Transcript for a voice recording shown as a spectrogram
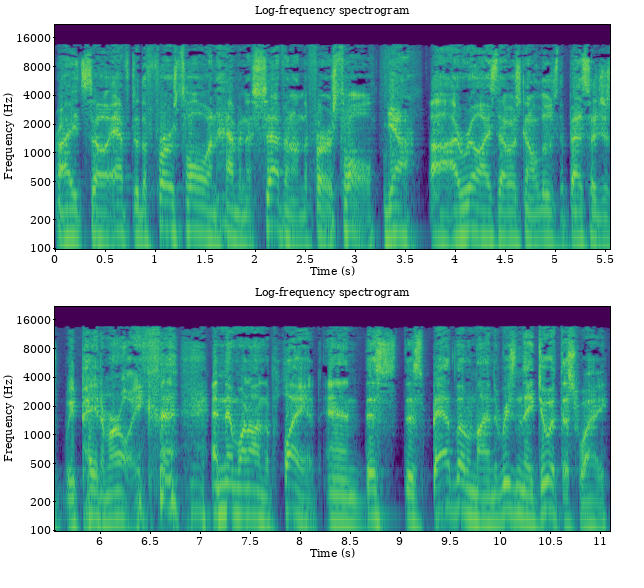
Right? So after the first hole and having a 7 on the first hole, Yeah. uh, I realized I was going to lose the bet. So I just we paid him early, and then went on to play it. And this this bad little nine. The reason they do it this way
